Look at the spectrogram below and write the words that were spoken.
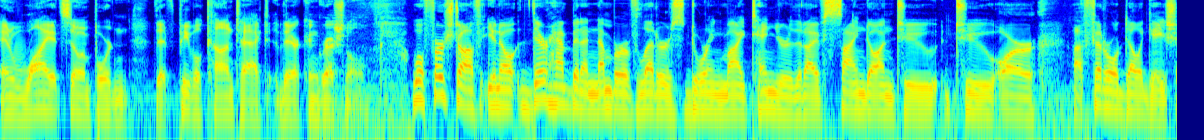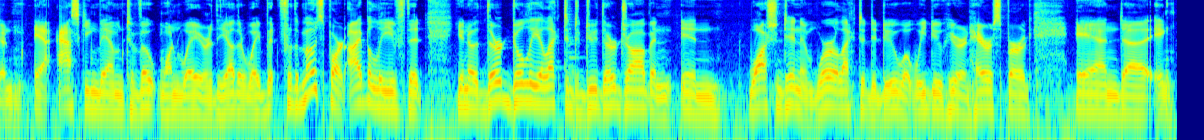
and why it's so important that people contact their congressional. Well, first off, you know, there have been a number of letters during my tenure that I've signed on to to our uh, federal delegation, asking them to vote one way or the other way. But for the most part, I believe that you know they're duly elected to do their job in in Washington, and we're elected to do what we do here in Harrisburg. And, uh, and,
